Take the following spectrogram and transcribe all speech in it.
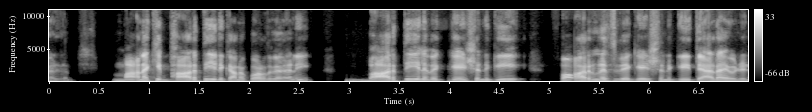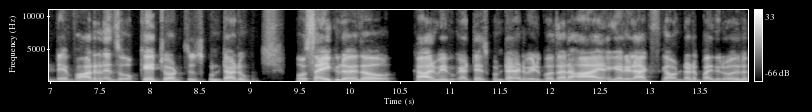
వెళ్ళడం మనకి భారతీయులకి అనకూడదు కానీ భారతీయుల వెకేషన్‌కి, ఫారినర్స్ వెకేషన్‌కి తేడా ఏమిటంటే ఫారినర్స్ ఒకే చోట చూసుకుంటాడు. ఓ సైకిల్ ఏదో కారు మీద కట్టేసుకుంటాడు, వెళ్ళిపోతాడు. హాయిగా రిలాక్స్‌గా ఉంటాడు. పది రోజులు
